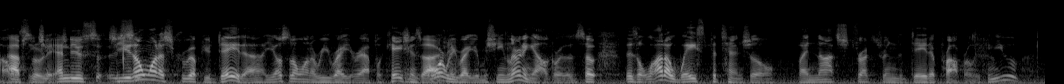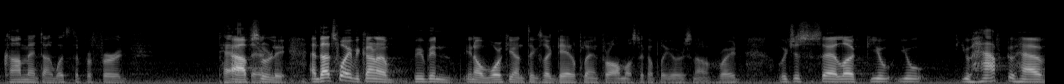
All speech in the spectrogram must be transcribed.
policy Absolutely. change. And you so you don't want to screw up your data. You also don't want to rewrite your applications or rewrite your machine learning algorithms. So there's a lot of waste potential by not structuring the data properly. Can you comment on what's the preferred path there? Absolutely. And that's why we kind of, we've been, you know, working on things like data plane for almost a couple of years now, right? Which is to say, look, you, you, you have to have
